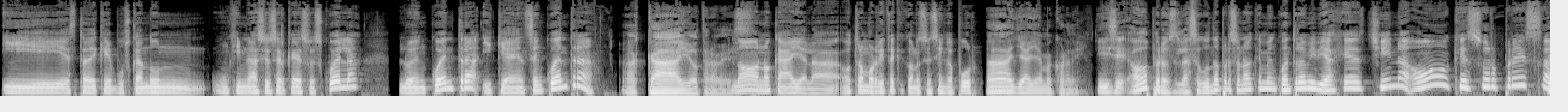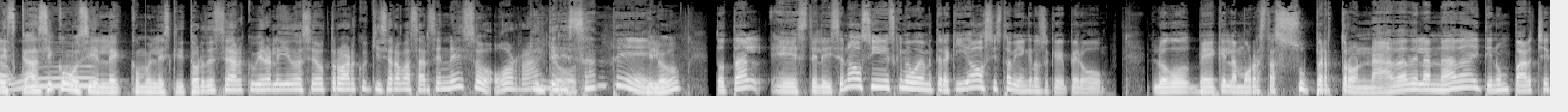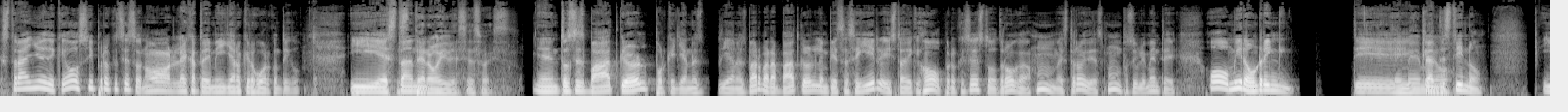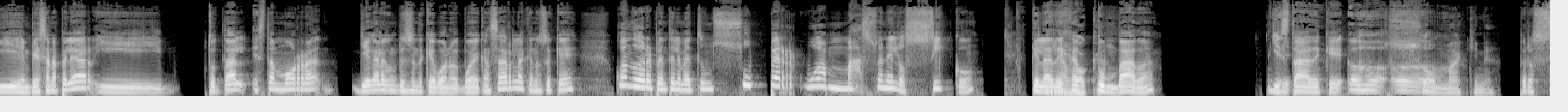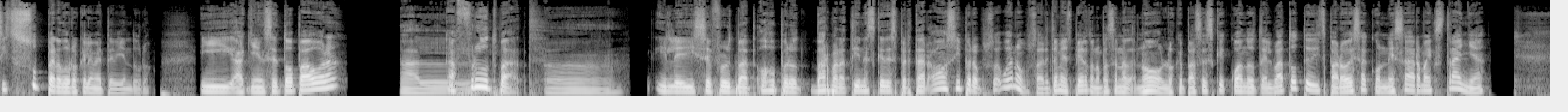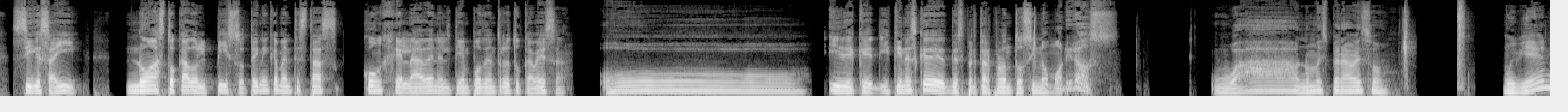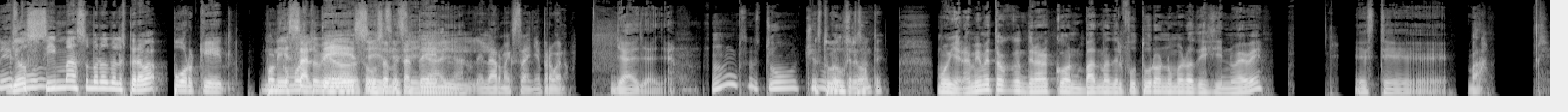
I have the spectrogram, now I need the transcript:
Y está de que buscando un, un gimnasio cerca de su escuela. Lo encuentra. ¿Y quién se encuentra? Acá y otra vez. No, no cae, a la otra morrita que conoció en Singapur. Ah, ya, ya me acordé. Y dice, oh, pero es la segunda persona que me encuentro de mi viaje a China. Oh, qué sorpresa. Es casi como si el, como el escritor de ese arco hubiera leído ese otro arco y quisiera basarse en eso. Oh, rayos. Interesante. Y luego, Total, este le dice, no, sí, es que me voy a meter aquí. Oh, sí, está bien, que no sé qué. Pero luego ve que la morra está súper tronada de la nada y tiene un parche extraño y de que, oh, sí, pero ¿qué es eso? No, aléjate de mí, ya no quiero jugar contigo. Y están... esteroides, eso es. Entonces Batgirl, porque ya no es, ya no es Bárbara, Batgirl le empieza a seguir y está de que, oh, pero ¿qué es esto? Droga, hmm, esteroides, hmm, posiblemente. Oh, mira, un ring eh, clandestino. Y empiezan a pelear y total, esta morra llega a la conclusión de que, bueno, voy a cansarla, que no sé qué, cuando de repente le mete un súper guamazo en el hocico que la En la deja boca. tumbada. Y está de que, oh, oh, Su máquina. pero sí súper duro que le mete bien duro. ¿Y a quién se topa ahora? Al... A Fruitbat. Ah, Y le dice Fruitbat, oh, pero Bárbara, tienes que despertar. Oh, sí, pero pues, bueno, pues ahorita me despierto, no pasa nada. No, lo que pasa es que cuando el vato te disparó esa con esa arma extraña, sigues ahí. No has tocado el piso. Técnicamente estás congelada en el tiempo dentro de tu cabeza. Oh. Y de que y tienes que despertar pronto, si no morirás. Wow, no me esperaba eso. Muy bien, ¿eh? Yo sí más o menos me lo esperaba porque Por me salté eso, sí, o sea, sí, me sí, salté ya, el, el arma extraña, pero bueno, Ya, ya, ya. Mm, pues estuvo chido, estuvo gustó. interesante. Muy bien, a mí me toca continuar con Batman del futuro número 19. Este, va.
